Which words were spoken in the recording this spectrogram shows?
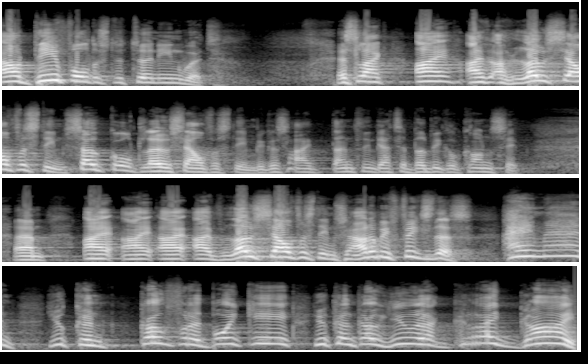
our default is to turn inward. It's like I, I have low self esteem, so called low self esteem, because I don't think that's a biblical concept. Um, I, I, I, I have low self esteem, so how do we fix this? Hey man, you can go for it, boy. You can go. You're a great guy.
